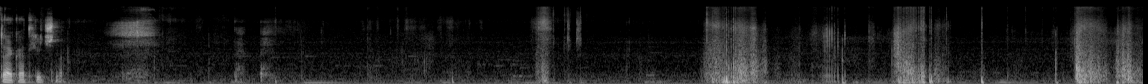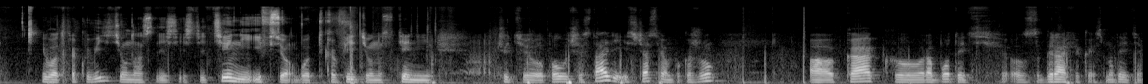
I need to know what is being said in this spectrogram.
Так, отлично. Вот, как вы видите, у нас здесь есть и тени, и все. Вот, как видите, у нас тени чуть э, получше стали. И сейчас я вам покажу, а, как э, работать с графикой. Смотрите.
